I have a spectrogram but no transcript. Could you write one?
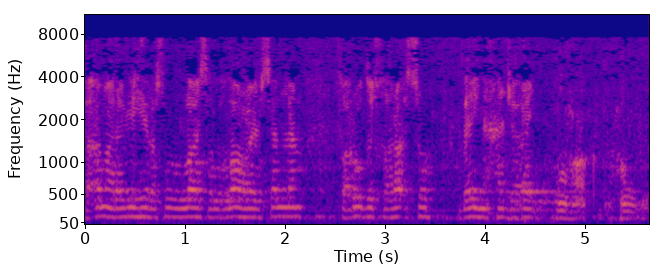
فأمر به رسول الله صلى الله عليه وسلم فرضخ رأسه بين حجرين. الله أكبر. الحمد لله.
